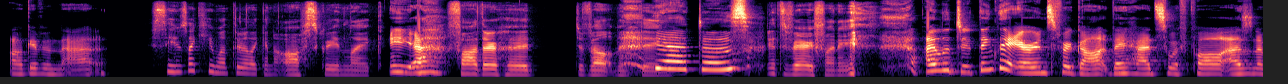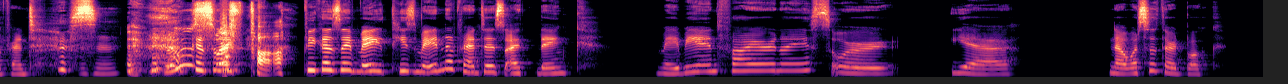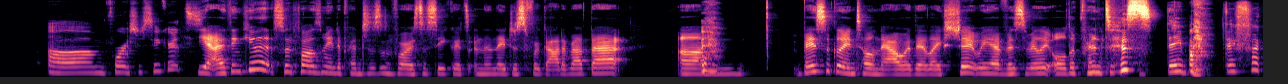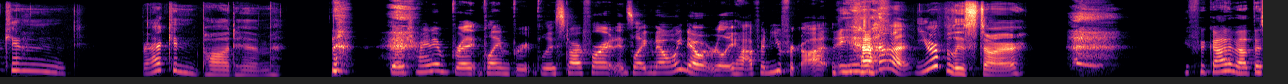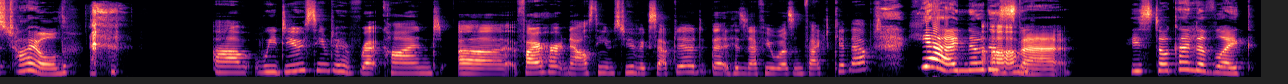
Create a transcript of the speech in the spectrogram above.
I'll give him that. Seems like he went through like an off-screen like Yeah. fatherhood development thing. Yeah, it does. It's very funny. I legit think the Erins forgot they had Swiftpaw as an apprentice. Mhm. Because, Who's like- Because they made he's made an apprentice, I think maybe in Fire and Ice or yeah. No, what's the third book? Um, Forest of Secrets. Yeah, I think he was Swiftpaw was made apprentice in Forest of Secrets and then they just forgot about that. Um basically until now where they're like, shit, we have this really old apprentice. They they fucking bracken pawed him. They're trying to br- blame Bru- Blue Star for it. It's like, no, we know what really happened. You forgot. yeah. Ah, you're Blue Star. You forgot about this child. Um, we do seem to have retconned. Uh, Fireheart now seems to have accepted that his nephew was in fact kidnapped. Yeah, I noticed Um, that. He's still kind of like,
